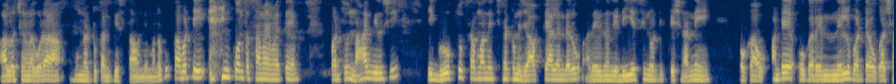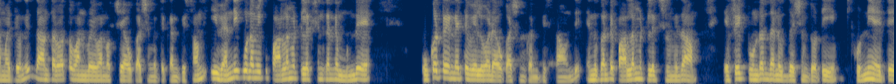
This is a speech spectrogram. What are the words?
ఆలోచనలు కూడా ఉన్నట్టు కనిపిస్తూ ఉంది మనకు. కాబట్టి ఇంకొంత సమయం అయితే పడుతుంది. నాకు తెలిసి ఈ గ్రూప్స్కి సంబంధించినటువంటి జాబ్ క్యాలెండర్ అదేవిధంగా డిఎస్సి నోటిఫికేషన్ అన్ని ఒక అంటే ఒక రెండు నెలలు పట్టే అవకాశం అయితే ఉంది. దాని తర్వాత వన్ బై వన్ వచ్చే అవకాశం అయితే కనిపిస్తుంది ఇవన్నీ కూడా మీకు పార్లమెంట్ ఎలక్షన్ కంటే ముందే ఒక ట్రెండ్ అయితే వెలువడే అవకాశం కనిపిస్తా ఉంది. ఎందుకంటే పార్లమెంట్ ఎలక్షన్ మీద ఎఫెక్ట్ ఉండద్దనే ఉద్దేశంతో కొన్ని అయితే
